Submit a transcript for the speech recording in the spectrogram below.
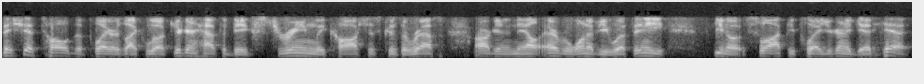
they should have told the players, like, look, you're going to have to be extremely cautious because the refs are going to nail every one of you with any, you know, sloppy play. You're going to get hit.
